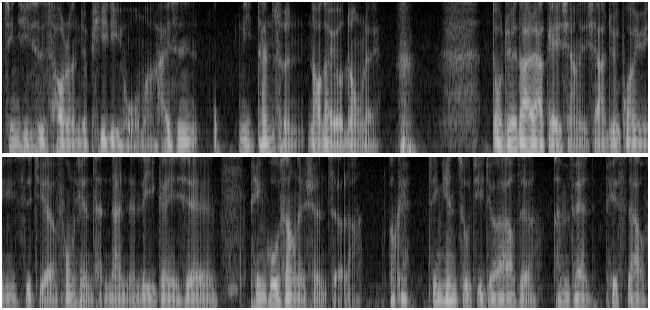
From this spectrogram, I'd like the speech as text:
惊奇是超人的霹雳火吗？还是你单纯脑袋有洞嘞？我觉得大家可以想一下，就关于你自己的风险承担能力跟一些评估上的选择啦。OK，今天主题就到这，Unfan，Peace out。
